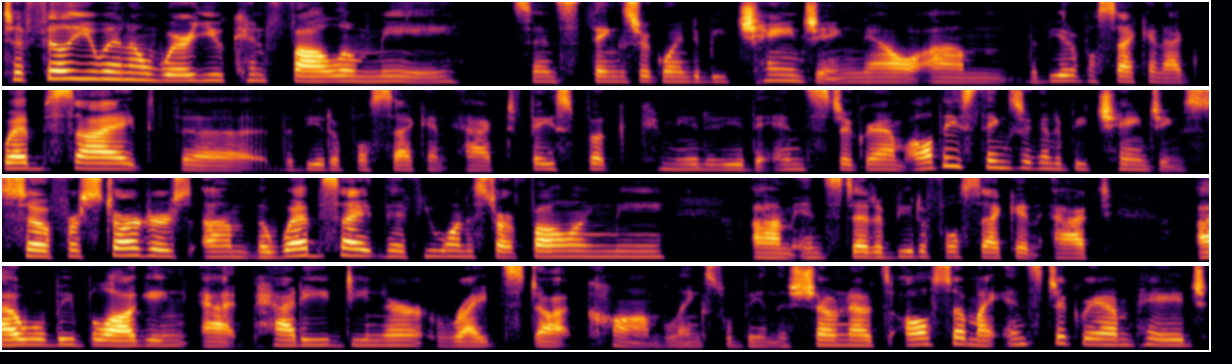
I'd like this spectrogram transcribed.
To fill you in on where you can follow me, since things are going to be changing now, um, the Beautiful Second Act website, the the Beautiful Second Act Facebook community, the Instagram, all these things are going to be changing. So for starters, um, the website, if you want to start following me, um, instead of Beautiful Second Act, I will be blogging at pattidienerwrites.com. Links will be in the show notes. Also, my Instagram page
